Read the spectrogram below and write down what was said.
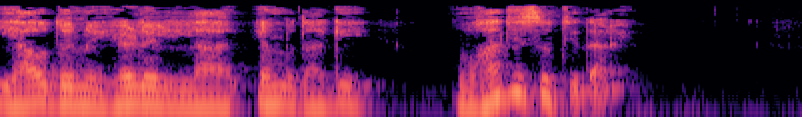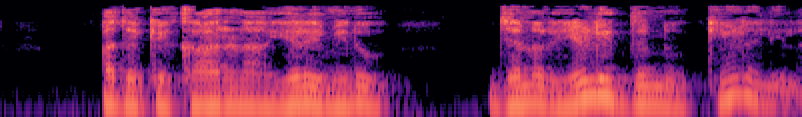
ಯಾವುದನ್ನು ಹೇಳಲಿಲ್ಲ ಎಂಬುದಾಗಿ ವಾದಿಸುತ್ತಿದ್ದಾರೆ. ಅದಕ್ಕೆ ಕಾರಣ ಎರೆಮೀನು ಜನರು ಹೇಳಿದ್ದನ್ನು ಕೇಳಲಿಲ್ಲ.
